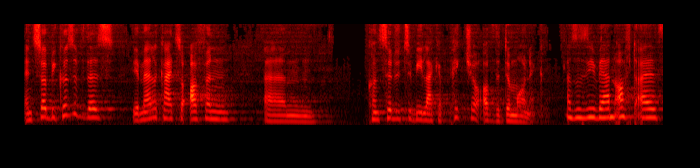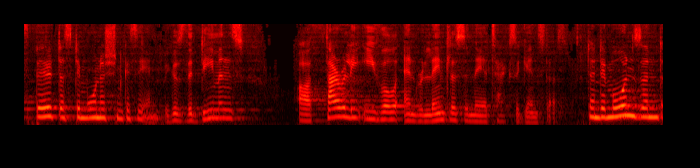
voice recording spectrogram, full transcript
And so, because of this, the Amalekites are often um, considered to be like a picture of the demonic, Also sie werden oft als Bild des Dämonischen gesehen, because the demons are thoroughly evil and relentless in their attacks against us. denn Dämonen sind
